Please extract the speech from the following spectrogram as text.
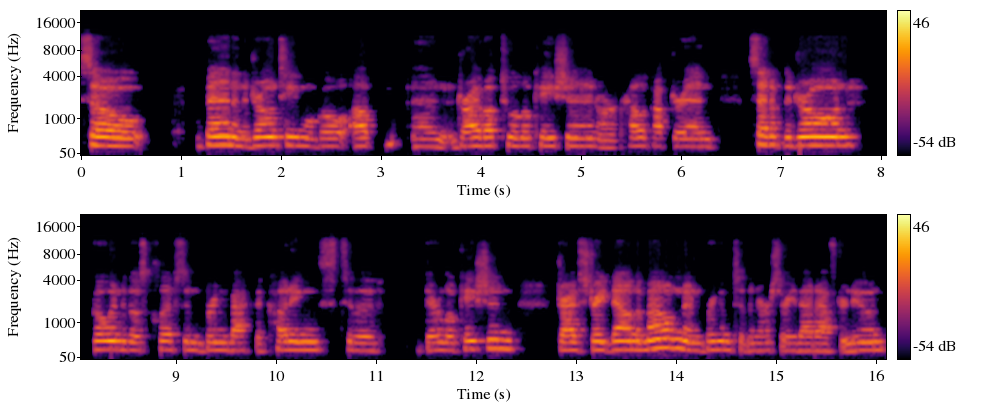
So Ben and the drone team will go up and drive up to a location or helicopter in, set up the drone, go into those cliffs and bring back the cuttings to the, their location, drive straight down the mountain and bring them to the nursery that afternoon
